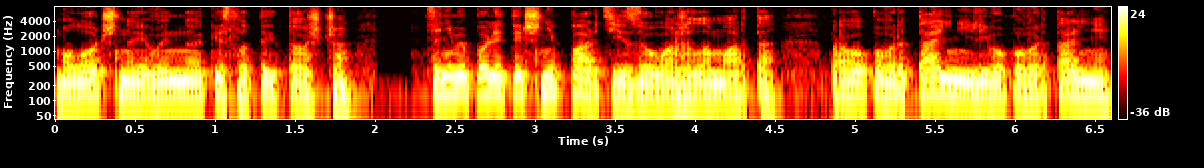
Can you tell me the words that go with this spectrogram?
молочної, винної кислоти тощо. Це ніби політичні партії, зауважила Марта. Правоповертальні і лівоповертальні.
